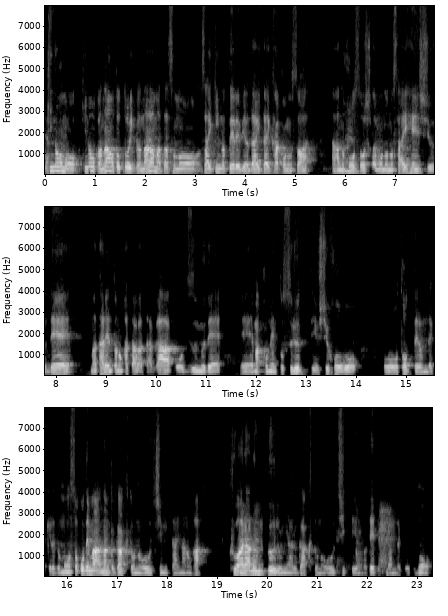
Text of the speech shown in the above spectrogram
昨日も、昨日かな、一昨日かな、またその、最近のテレビは大体過去のさ、あの、うん放送したものの再編集で、まあ、タレントの方々が、こう、 Zoom で、えーまあ、コメントするっていう手法を、を取ってるんだけれども、そこでまあ、なんか GACKT のお家みたいなのが、クアラルンプールにある GACKT のお家っていうのが出てきたんだけれども、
